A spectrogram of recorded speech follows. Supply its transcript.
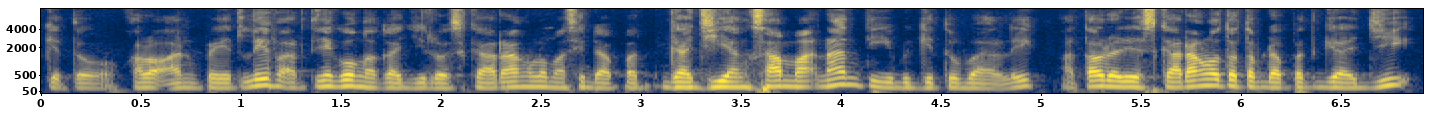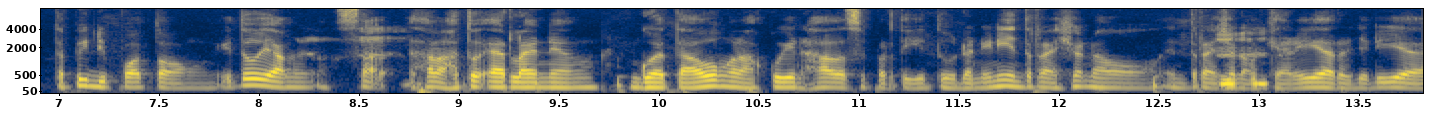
gitu. Kalau unpaid leave artinya gue nggak gaji lo sekarang lo masih dapat gaji yang sama nanti begitu balik atau dari sekarang lo tetap dapat gaji tapi dipotong. Itu yang salah satu airline yang gue tahu ngelakuin hal seperti itu dan ini international international carrier jadi ya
